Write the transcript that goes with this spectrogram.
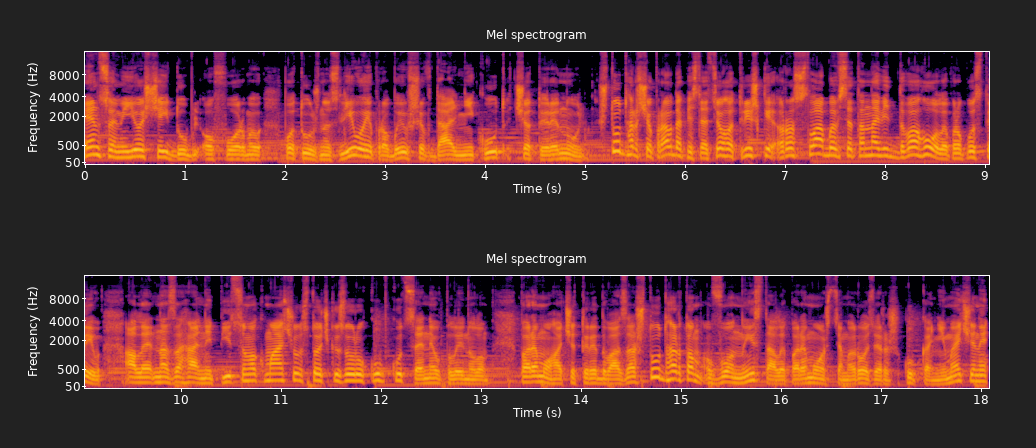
Енсо Мійо ще й дубль оформив, потужно з лівої пробивши в дальній кут 4-0. Штутгарт, щоправда, після цього трішки розслабився та навіть два голи пропустив, але на загальний підсумок матчу з точки зору Кубку це не вплинуло. Перемога 4-2 за Штутгартом. Вони стали переможцями розіграшу Кубка Німеччини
